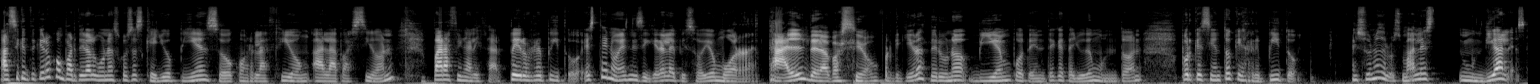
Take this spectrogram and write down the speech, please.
Así que te quiero compartir algunas cosas que yo pienso con relación a la pasión para finalizar. Pero repito, este no es ni siquiera el episodio mortal de la pasión, porque quiero hacer uno bien potente que te ayude un montón, porque siento que, repito, es uno de los males mundiales.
